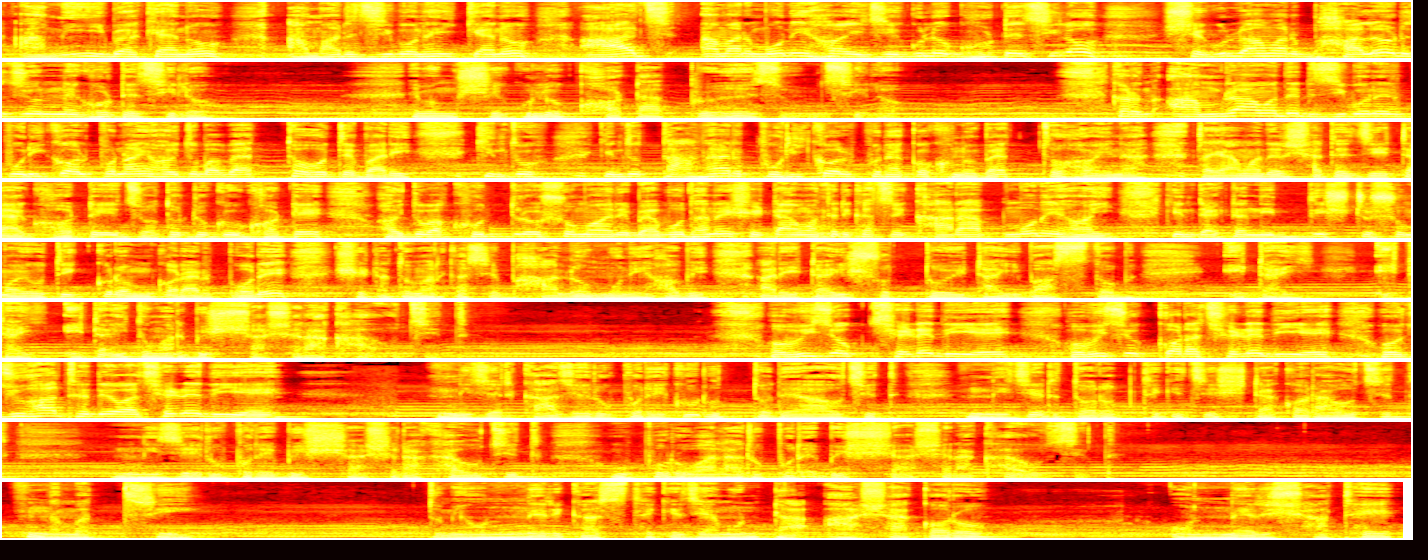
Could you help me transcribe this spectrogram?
আমিই বা কেন, আমার জীবনেই কেন, আজ আমার মনে হয় যেগুলো ঘটেছিল, সেগুলো আমার ভালোর জন্যে ঘটেছিল এবং সেগুলো ঘটা প্রয়োজন ছিল। কারণ আমরা আমাদের জীবনের পরিকল্পনায় হয়তো বা ব্যর্থ হতে পারি। কিন্তু কিন্তু তানার পরিকল্পনা কখনো ব্যর্থ হয় না। তাই আমাদের সাথে যেটা ঘটে, যতটুকু ঘটে, হয়তো বা ক্ষুদ্র সময়ের ব্যবধানে সেটা আমাদের কাছে খারাপ মনে হয়। কিন্তু একটা নির্দিষ্ট সময় অতিক্রম করার পরে সেটা তোমার কাছে ভালো মনে হবে। আর এটাই সত্য, এটাই বাস্তব, এটাই এটাই এটাই তোমার বিশ্বাস রাখা উচিত। অভিযোগ ছেড়ে দিয়ে, অভিযোগ করা ছেড়ে দিয়ে, অজুহাত দেওয়া ছেড়ে দিয়ে নিজের কাজের উপরে গুরুত্ব দেওয়া উচিত, নিজের তরফ থেকে চেষ্টা করা উচিত, নিজের উপরে বিশ্বাস রাখা উচিত, উপরওয়ালার উপরে বিশ্বাস রাখা উচিত। নাম্বার থ্রি তুমি অন্যের কাছ থেকে যেমনটা আশা করো, অন্যের সাথে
